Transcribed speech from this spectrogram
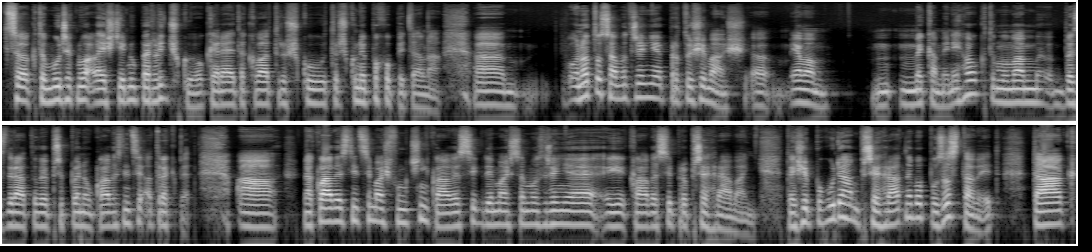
co k tomu řeknu, ale ještě jednu perličku, jo, která je taková trošku, trošku nepochopitelná. A ono to samozřejmě, protože máš, já mám Maca Miniho, k tomu mám bezdrátově připojenou klávesnici a trackpad. A na klávesnici máš funkční klávesy, kde máš samozřejmě klávesy pro přehrávání. Takže pokud dám přehrát nebo pozastavit, tak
